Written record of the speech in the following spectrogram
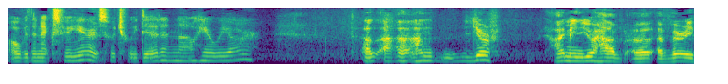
over the next few years, which we did, and now here we are. And, uh, and you're, I mean, you have a, a very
